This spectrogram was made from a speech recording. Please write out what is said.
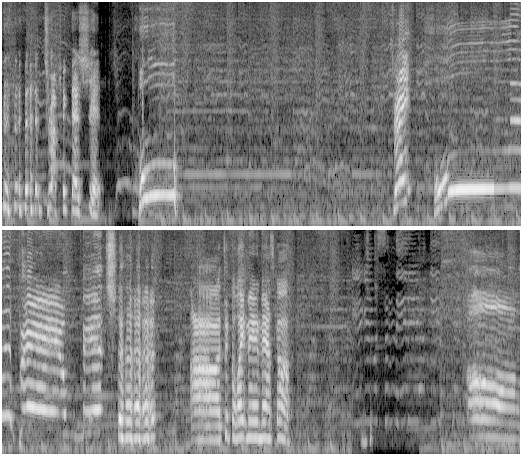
Drop kick that shit. Ooh. That's right. Oh, bam, bitch. ah, I took the white man mask off. Oh.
